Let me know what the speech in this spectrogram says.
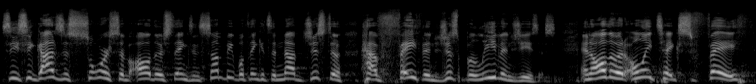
See, see, God's the source of all those things, and some people think it's enough just to have faith and just believe in Jesus. And although it only takes faith,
